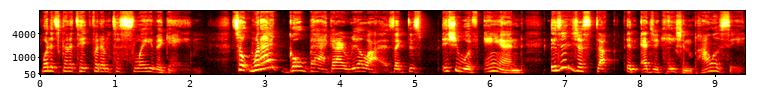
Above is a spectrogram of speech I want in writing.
what it's going to take for them to slay the game. So when I go back and I realize like this issue with and isn't just stuck in education policy.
